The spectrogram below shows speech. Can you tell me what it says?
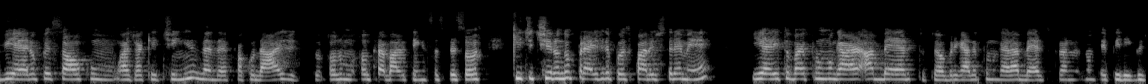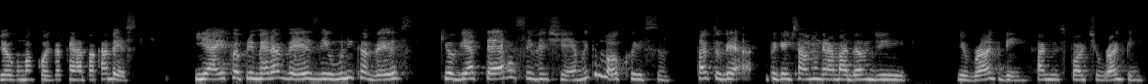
vieram o pessoal com as jaquetinhas, né, da faculdade, todo, todo trabalho tem essas pessoas que te tiram do prédio, depois para de tremer, e aí tu vai para um lugar aberto, tu é obrigada para um lugar aberto para não ter perigo de alguma coisa cair na tua cabeça. E aí foi a primeira vez e única vez que eu vi a terra se mexer. É muito louco isso. Sabe, tu vê, porque a gente tava num gramadão de, de rugby, sabe, o esporte rugby?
